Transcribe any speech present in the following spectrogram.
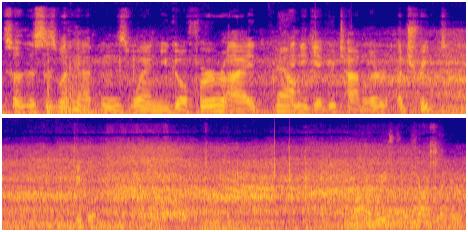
so this is what happens when you go for a ride Now- and you give your toddler a treat. Take a look. A lot of wasted chocolate here.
